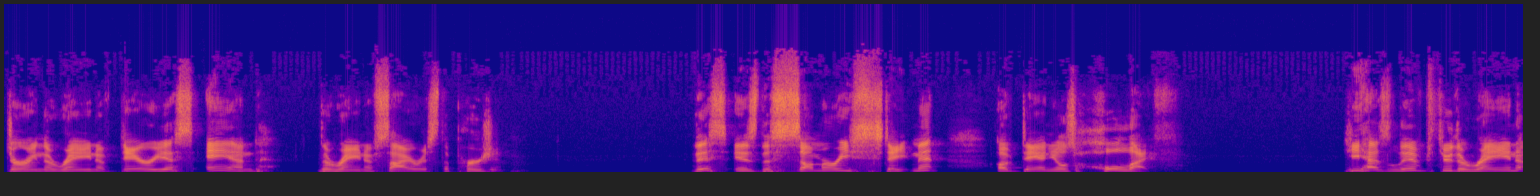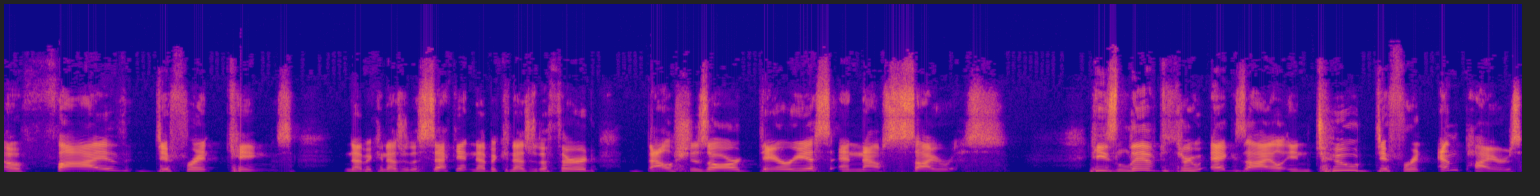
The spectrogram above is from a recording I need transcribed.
during the reign of Darius and the reign of Cyrus the Persian. This is the summary statement of Daniel's whole life. He has lived through the reign of five different kings Nebuchadnezzar II, Nebuchadnezzar III, Belshazzar, Darius, and now Cyrus. He's lived through exile in two different empires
